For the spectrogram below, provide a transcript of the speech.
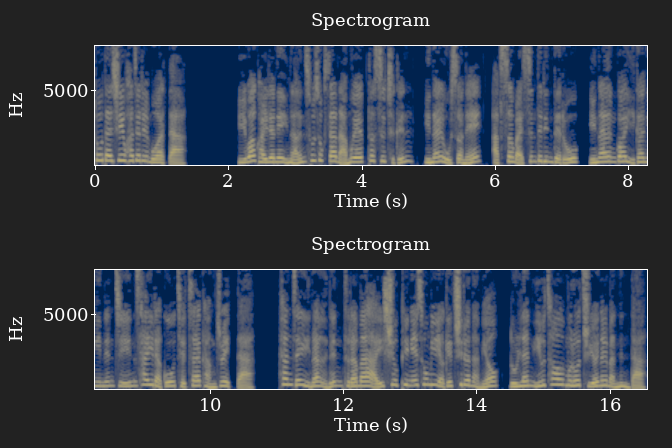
또다시 화제를 모았다. 이와 관련해 이나은 소속사 나무앱터스 측은 이날 오선에 앞서 말씀드린 대로 이나은과 이강인은 지인 사이라고 재차 강조했다. 현재 이나은은 드라마 아이쇼핑의 소미 역에 출연하며 논란 이후 처음으로 주연을 맡는다.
